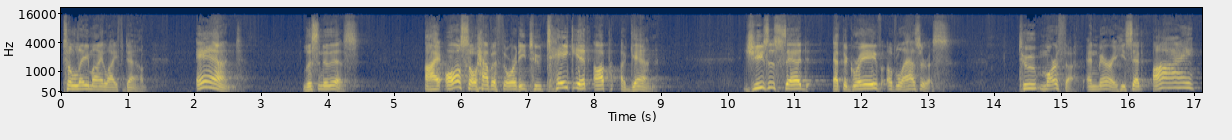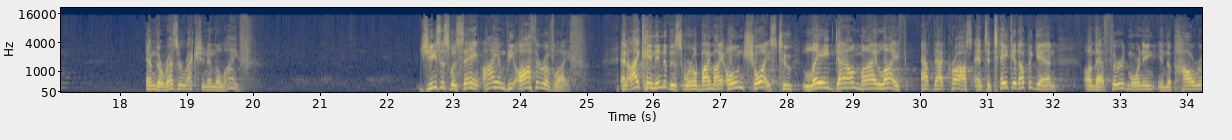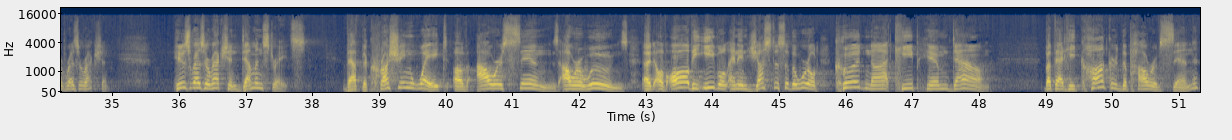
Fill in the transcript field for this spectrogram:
to lay my life down. And, listen to this, I also have authority to take it up again. Jesus said at the grave of Lazarus to Martha and Mary, He said, I am the resurrection and the life. Jesus was saying, I am the author of life. And I came into this world by my own choice to lay down my life at that cross and to take it up again on that third morning in the power of resurrection. His resurrection demonstrates that the crushing weight of our sins, our wounds, uh, of all the evil and injustice of the world could not keep him down, but that he conquered the power of sin.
